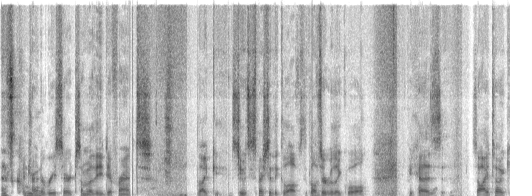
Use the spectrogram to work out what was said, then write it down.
That's cool. I'm trying to research some of the different like suits, especially the gloves. The gloves are really cool because so I took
